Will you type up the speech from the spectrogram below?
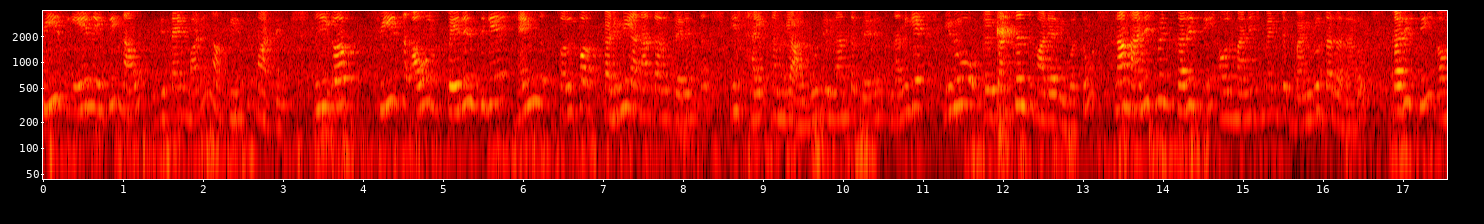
ಫೀಸ್ ಏನೈತಿ ನಾವು ಡಿಸೈಡ್ ಮಾಡಿ, ನಾವು ಫೀಸ್ ಮಾಡ್ತೀವಿ. ಈಗ ಫೀಸ್ ಅವ್ರ ಪೇರೆಂಟ್ಸ್ಗೆ ಹೆಂಗೆ ಸ್ವಲ್ಪ ಕಡಿಮೆ ಅನ್ನತ್ತಾರ ಪೇರೆಂಟ್ಸ್ ಇಷ್ಟು ಹೈಕ್ ನಮಗೆ ಆಗೋದಿಲ್ಲ ಅಂತ ಪೇರೆಂಟ್ಸ್ ನನಗೆ ಇದು ಕನ್ಸಲ್ಟ್ ಮಾಡ್ಯಾರ ಇವತ್ತು. ನಾ ಮ್ಯಾನೇಜ್ಮೆಂಟ್ ಕರೆಸಿ ಅವ್ರ ಮ್ಯಾನೇಜ್ಮೆಂಟ್ ಬ್ಯಾಂಗ್ಳೂರ್ದಾಗ ಅದಾರು. ಕರೆಸಿ ಅವ್ರ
